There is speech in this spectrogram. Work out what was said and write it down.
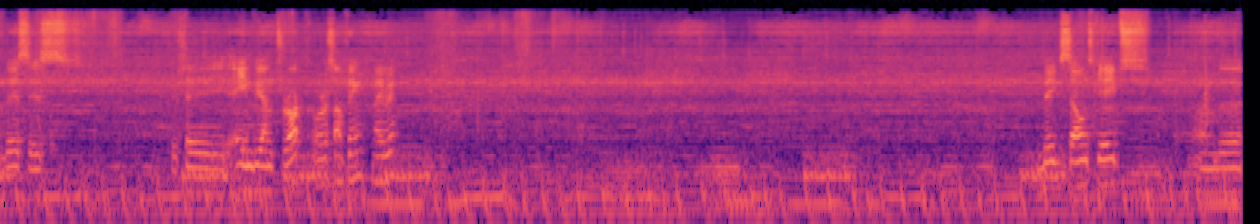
And this is to say ambient rock or something maybe. Big soundscapes and uh,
